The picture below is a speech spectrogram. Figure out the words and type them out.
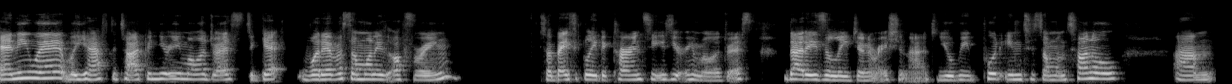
Anywhere where you have to type in your email address to get whatever someone is offering. So basically, the currency is your email address. That is a lead generation ad. You'll be put into someone's funnel um,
